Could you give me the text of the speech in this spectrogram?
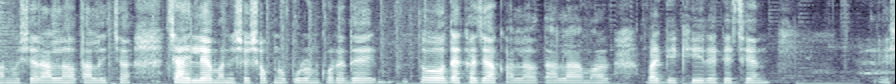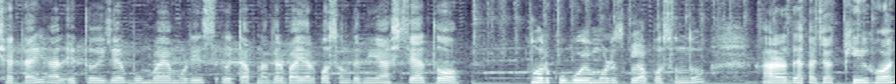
মানুষের আল্লাহ তালা ইচ্ছা চাইলে মানুষের স্বপ্ন পূরণ করে দেয়। তো দেখা যাক, আল্লাহ তালা আমার ভাগ্যে খেয়ে রেখেছেন। সেটাই। আর এ তো এই যে বোম্বাইয়া মরিচ ওইটা আপনাদের ভাইয়ার পছন্দে নিয়ে আসছে, তো ওর কুবই মরিচগুলো পছন্দ। আর দেখা যাক কী হয়।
